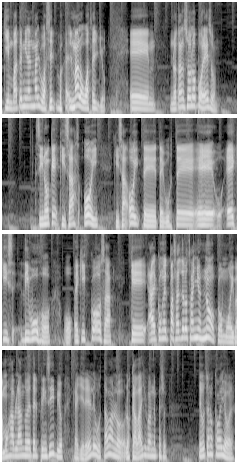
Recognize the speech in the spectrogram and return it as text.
quien va a terminar mal, va a ser, el malo va a ser yo. Eh, no tan solo por eso, sino que quizás hoy, quizás hoy te, te guste eh, X dibujo o X cosa que con el pasar de los años no, como íbamos hablando desde el principio, que ayer le gustaban lo- los caballos cuando empezó. ¿Te gustan los caballos ahora?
